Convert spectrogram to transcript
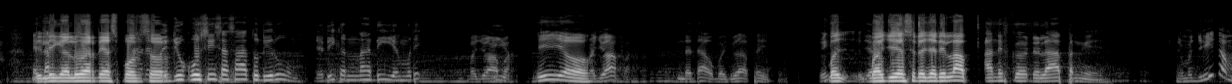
di Liga Luar dia sponsor. Bajuku sisa satu di rumah. Jadi kena dia mau Baju apa? Iya. Baju apa? Enggak tahu baju apa itu. Baju, baju yang sudah jadi lap. Anif ke delapan kayaknya. Yang baju hitam.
